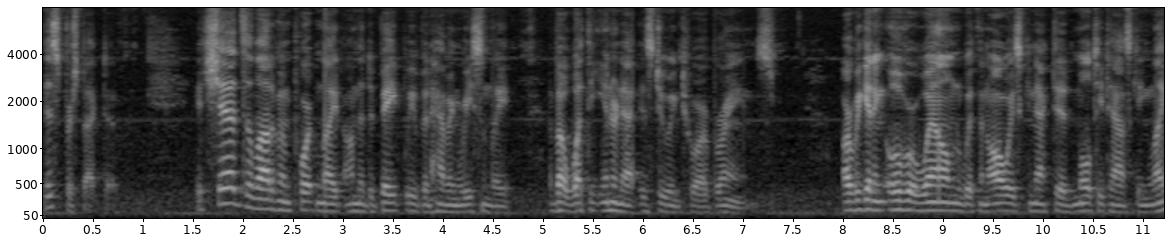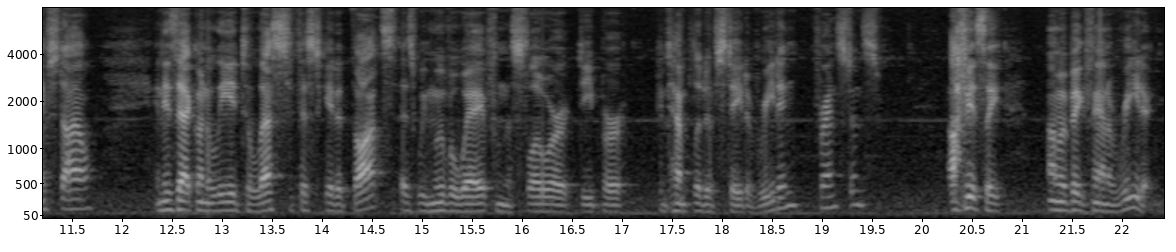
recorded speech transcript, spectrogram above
this perspective, it sheds a lot of important light on the debate we've been having recently about what the internet is doing to our brains. Are we getting overwhelmed with an always connected multitasking lifestyle? And is that going to lead to less sophisticated thoughts as we move away from the slower, deeper, contemplative state of reading, for instance? Obviously, I'm a big fan of reading.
